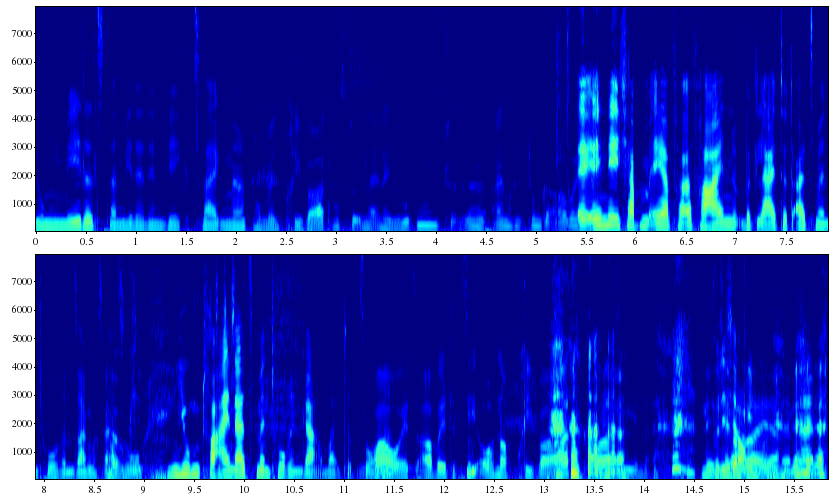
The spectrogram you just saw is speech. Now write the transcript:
jungen Mädels dann wieder den Weg zeigen. Ne? Moment, privat hast du in einer Jugendeinrichtung gearbeitet? Äh, äh, nee, ich habe eher Verein begleitet als Mentorin, sagen wir es mal ah, okay. so. Jugendverein als Mentorin gearbeitet. So, wow, ne? jetzt arbeitet sie auch noch privat quasi. nee, Würde ich auch ja. nein.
